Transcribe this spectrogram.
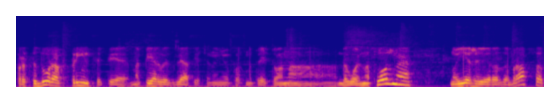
Процедура, в принципе, на первый взгляд, если на нее посмотреть, то она довольно сложная. Но ежели разобраться,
